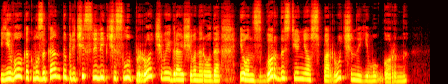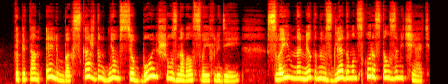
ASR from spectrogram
Его, как музыканта, причислили к числу прочего играющего народа, и он с гордостью нес порученный ему горн. Капитан Эльмбах с каждым днем все больше узнавал своих людей. Своим наметанным взглядом он скоро стал замечать,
